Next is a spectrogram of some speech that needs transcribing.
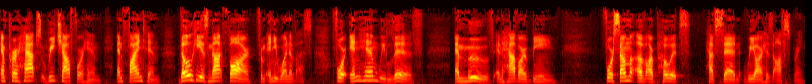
and perhaps reach out for him and find him, though he is not far from any one of us. For in him we live and move and have our being. For some of our poets have said, We are his offspring.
